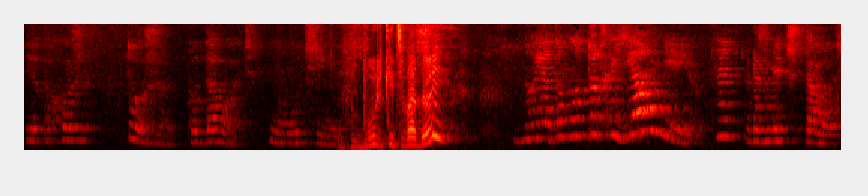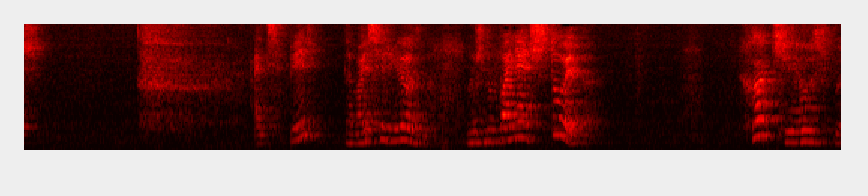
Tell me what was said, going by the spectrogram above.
я, похоже, тоже колдовать научилась. Булькать водой? Но я думала, только я умею. Хм, размечталась. А теперь давай серьезно. Нужно понять, что это. Хотелось бы.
